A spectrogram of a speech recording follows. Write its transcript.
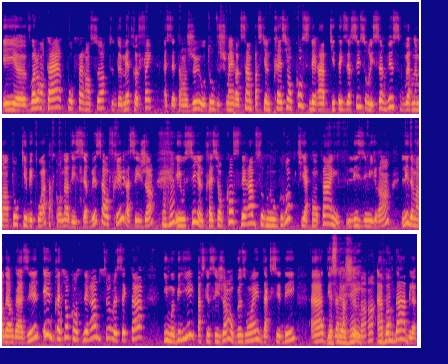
et euh, volontaire pour faire en sorte de mettre fin à cet enjeu autour du chemin Roxham parce qu'il y a une pression considérable qui est exercée sur les services gouvernementaux québécois parce qu'on a des services à offrir à ces gens. Mm-hmm. Et aussi, il y a une pression considérable sur nos groupes qui accompagnent les immigrants, les demandeurs d'asile et une pression considérable sur le secteur immobilier parce que ces gens ont besoin d'accéder à des appartements mm-hmm. abordables.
